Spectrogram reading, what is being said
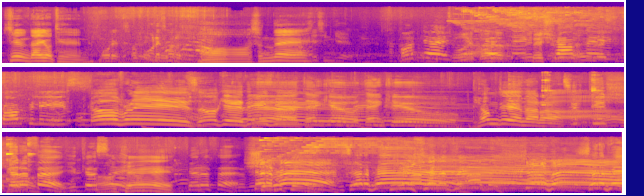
지금 나이가 어떻게 되는데? 올해 서른. 올해 서른. 아 좋네. Okay, you can take come, come please. Come please. Okay, thank yeah, you. Thank you, thank you. 형제의 나라. Turkish şerefe, you can say. Okay. Şerefe. Şerefe. Şerefe. Şerefe. Şerefe.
